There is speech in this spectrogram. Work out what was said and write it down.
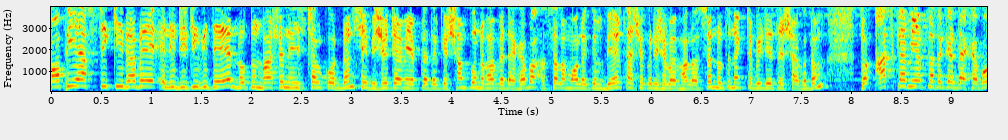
টপি অ্যাপসটি কীভাবে এলইডি টিভিতে নতুন ভাষণ ইনস্টল করবেন সেই বিষয়টি আমি আপনাদেরকে সম্পূর্ণভাবে দেখাবো। আসসালামু আলাইকুম বিয়ার্স আশা করি সবাই ভালো আছেন। নতুন একটা ভিডিওতে স্বাগতম। তো আজকে আমি আপনাদেরকে দেখাবো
